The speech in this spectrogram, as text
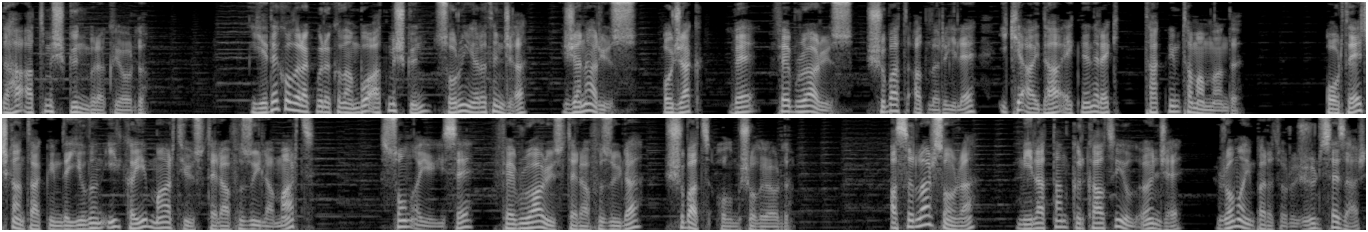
daha 60 gün bırakıyordu. Yedek olarak bırakılan bu 60 gün sorun yaratınca Janarius, Ocak ve Februarius, Şubat adları ile 2 ay daha eklenerek takvim tamamlandı. Ortaya çıkan takvimde yılın ilk ayı Martius telaffuzuyla Mart, son ayı ise Februarius telaffuzuyla Şubat olmuş oluyordu. Asırlar sonra milattan 46 yıl önce Roma İmparatoru Jules Caesar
